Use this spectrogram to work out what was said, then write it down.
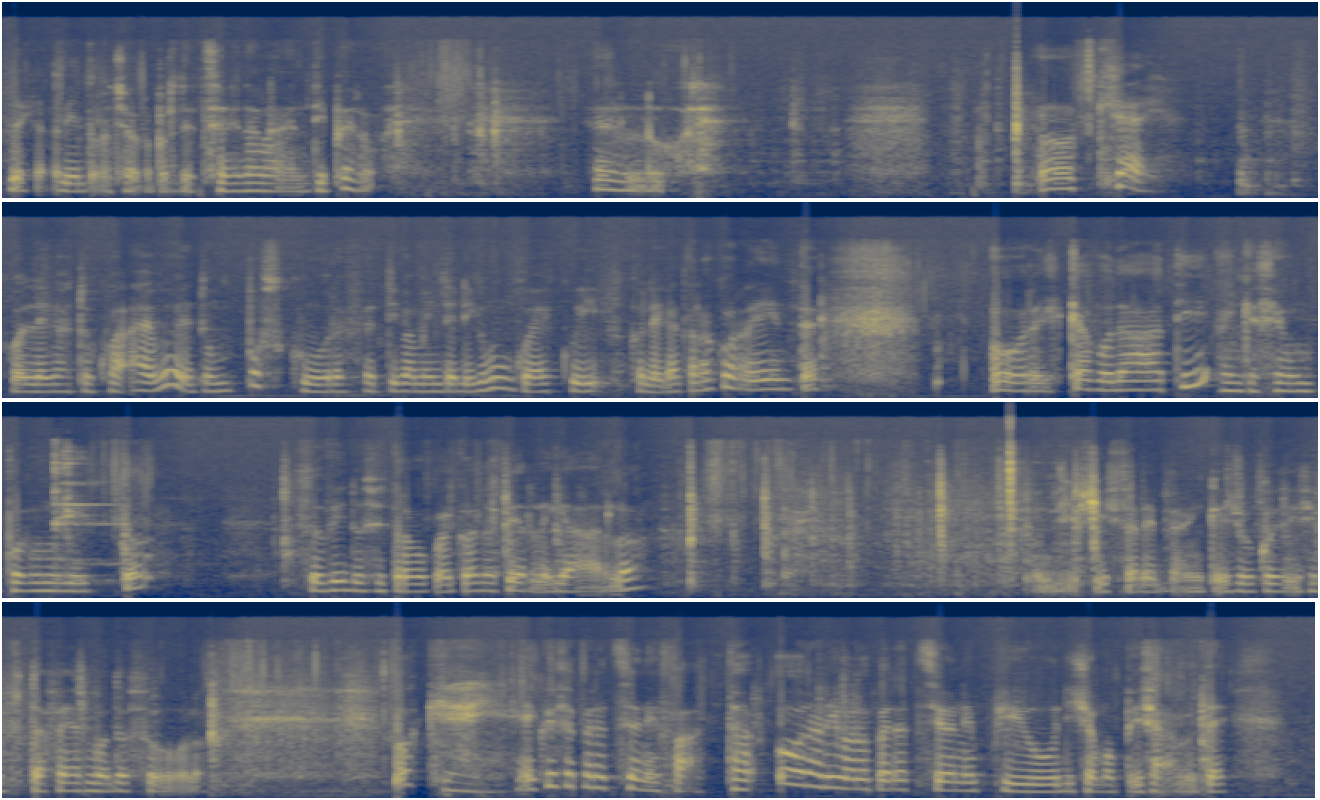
Perché la ventola c'è una protezione davanti però allora. Ok collegato qua. Eh voi vedete un po' scuro effettivamente lì. Comunque è qui collegata la corrente. Ora il cavo dati anche se è un po' lunghetto adesso vedo se trovo qualcosa per legarlo. Oddio ci sarebbe anche giù così si sta fermo da solo. Ok e questa operazione è fatta. Ora arriva l'operazione più diciamo pesante.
